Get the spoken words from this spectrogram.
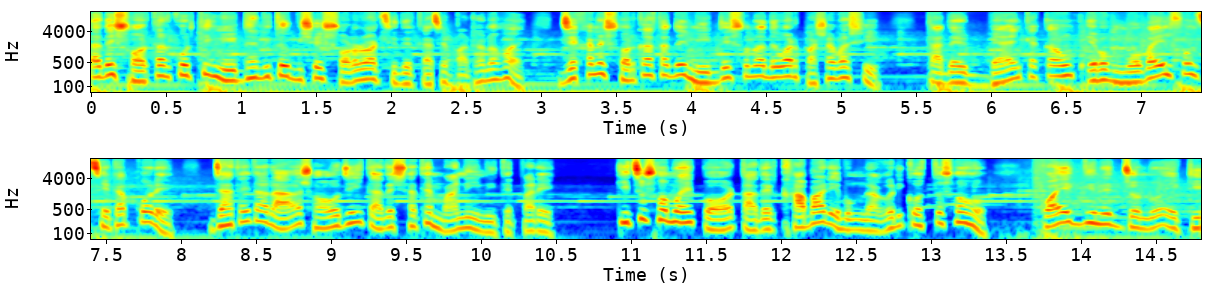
তাদের সরকার কর্তৃক নির্ধারিত বিশেষ শরণার্থীদের কাছে পাঠানো হয়, যেখানে সরকার তাদের নির্দেশনা দেওয়ার পাশাপাশি তাদের ব্যাংক অ্যাকাউন্ট এবং মোবাইল ফোন সেট করে, যাতে তারা সহজেই তাদের সাথে মানিয়ে নিতে পারে। কিছু সময় পর তাদের খাবার এবং নাগরিকত্ব সহ কয়েকদিনের জন্য একটি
